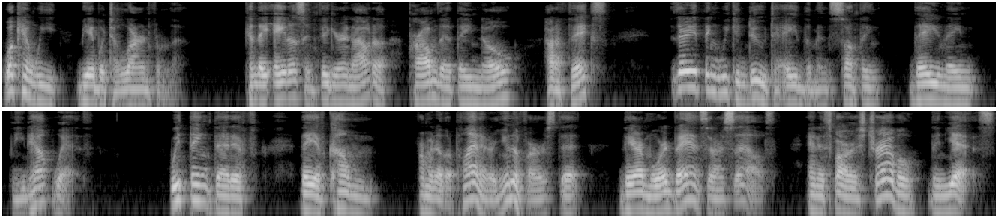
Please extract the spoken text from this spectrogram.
What can we be able to learn from them? Can they aid us in figuring out a problem that they know how to fix? Is there anything we can do to aid them in something they may need help with? We think that if they have come from another planet or universe, that they are more advanced than ourselves. And as far as travel, then yes.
